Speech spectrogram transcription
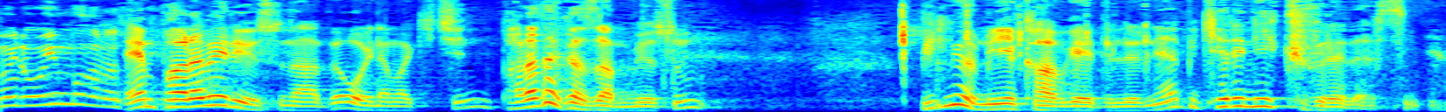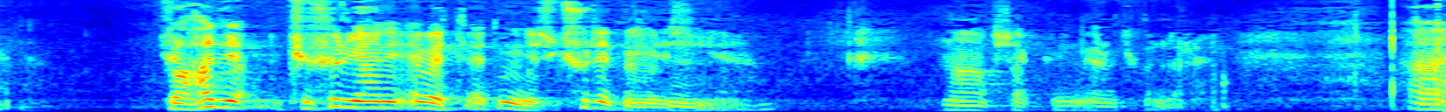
Böyle oyun mu olur? Hem para veriyorsun abi oynamak için. Para da kazanmıyorsun. Bilmiyorum niye kavga edilir ya. Bir kere niye küfür edersin yani? Ya hadi küfür yani evet etmemelisin. Küfür etmemelisin ya. Ne yapsak bilmiyorum ki bunları. Ay,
